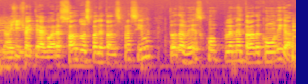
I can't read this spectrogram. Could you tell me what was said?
Então a gente vai ter agora só duas paletadas para cima, toda vez complementada com o ligado.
